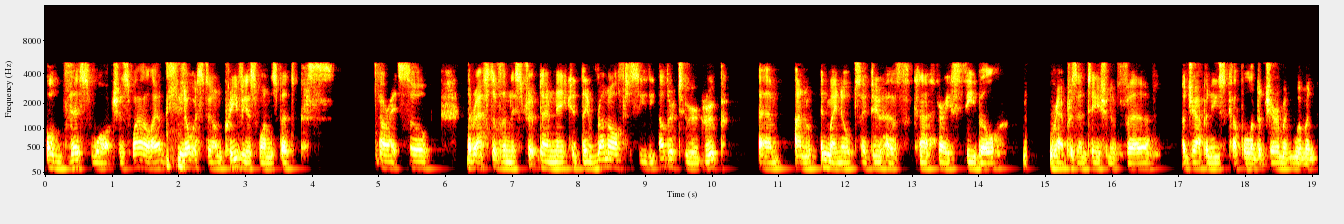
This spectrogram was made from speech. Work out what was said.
on this watch as well. I had noticed it on previous ones, but all right. So the rest of them they strip down naked. They run off to see the other tour group. Um, and in my notes, I do have kind of very feeble representation of uh, a Japanese couple and a German woman,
